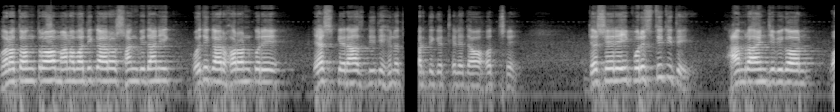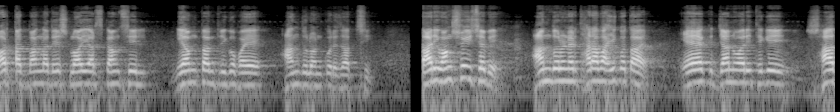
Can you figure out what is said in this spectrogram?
গণতন্ত্র, মানবাধিকার ও সাংবিধানিক অধিকার হরণ করে দেশকে রাজনীতিহীনতার দিকে ঠেলে দেওয়া হচ্ছে। দেশের এই পরিস্থিতিতে আমরা আইনজীবীগণ, অর্থাৎ বাংলাদেশ লয়ার্স কাউন্সিল, নিয়মতান্ত্রিক উপায়ে আন্দোলন করে যাচ্ছি। তারই অংশ হিসেবে আন্দোলনের ধারাবাহিকতায় এক জানুয়ারি থেকে সাত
